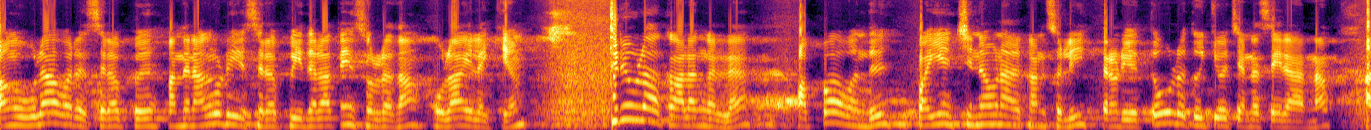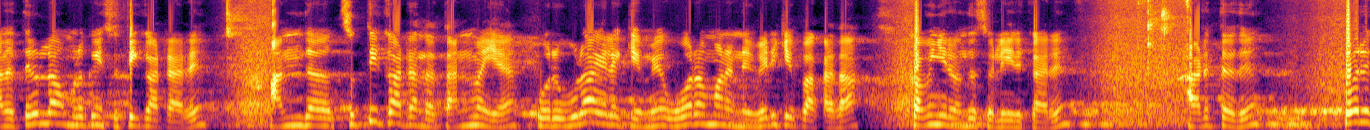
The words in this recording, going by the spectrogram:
அவங்க உலா வர சிறப்பு அந்த நகருடைய சிறப்பு இதெல்லாத்தையும் சொல்றதான் உலா இலக்கியம். திருவிழா காலங்களில் அப்பா வந்து பையன் சின்னவனா இருக்கான்னு சொல்லி தன்னுடைய தோலை தூக்கி வச்சு என்ன செய்யறாருன்னா அந்த திருவிழா முழுக்கையும் சுத்தி காட்டுறாரு. அந்த சுத்தி காட்டுற அந்த தன்மையை ஒரு உலா இலக்கியமே ஓரமா நின்று வேடிக்கை பார்க்கறதா கவிஞர் வந்து சொல்லியிருக்காரு. அடுத்தது ஒரு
